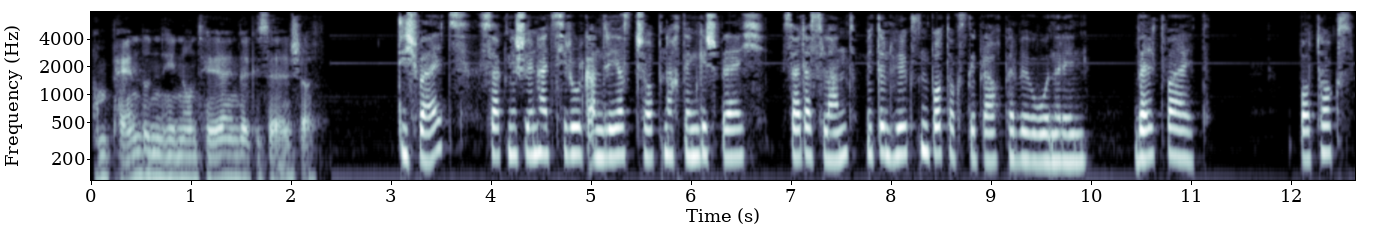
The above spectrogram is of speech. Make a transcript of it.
am Pendeln hin und her in der Gesellschaft. Die Schweiz, sagt mir Schönheitschirurg Andreas Job nach dem Gespräch, sei das Land mit dem höchsten Botox-Gebrauch per Bewohnerin. Weltweit. Botox,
